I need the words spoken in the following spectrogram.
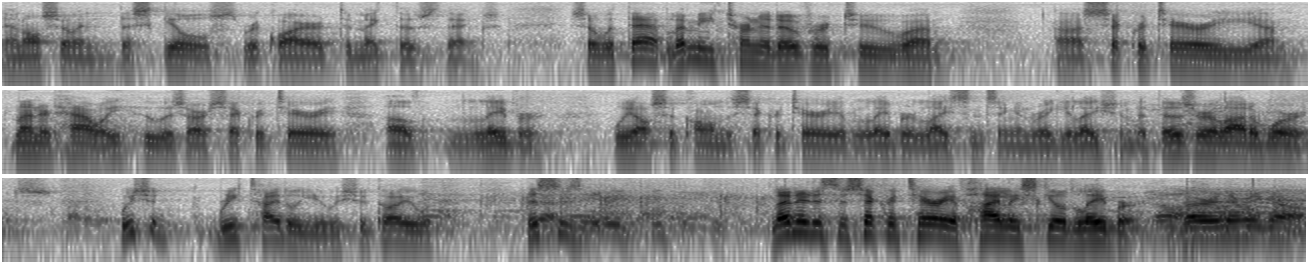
and also in the skills required to make those things. So with that, let me turn it over to uh, uh, Secretary um, Leonard Howie, who is our Secretary of Labor. We also call him the Secretary of Labor Licensing and Regulation, but those are a lot of words. We should retitle you. We should call you, this is, Leonard is the Secretary of Highly Skilled Labor. There, there we go.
